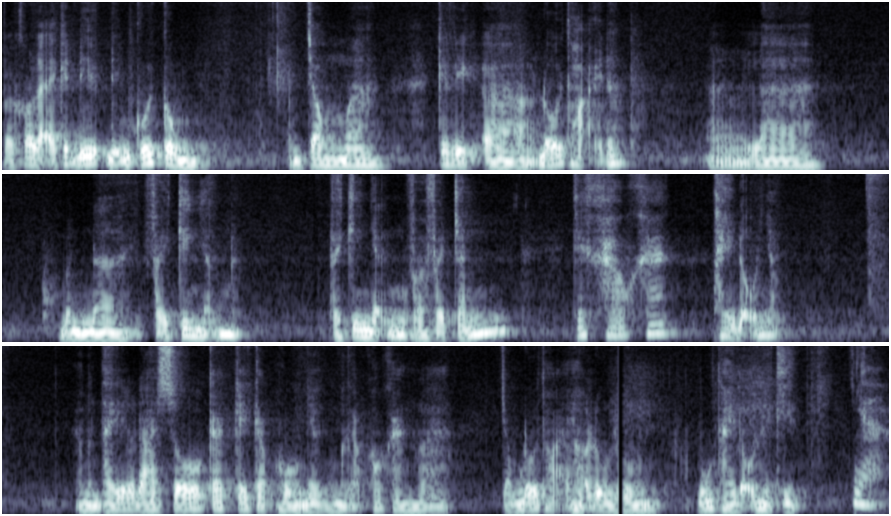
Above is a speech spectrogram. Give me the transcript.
và có lẽ cái điểm, điểm cuối cùng trong uh, cái việc uh, đối thoại đó uh, là mình uh, phải kiên nhẫn phải kiên nhẫn và phải tránh cái khao khát thay đổi nhau mình thấy là đa số các cái cặp hôn nhân mà gặp khó khăn là trong đối thoại họ luôn luôn muốn thay đổi người kia yeah. Dạ.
